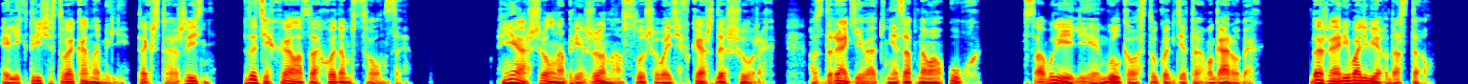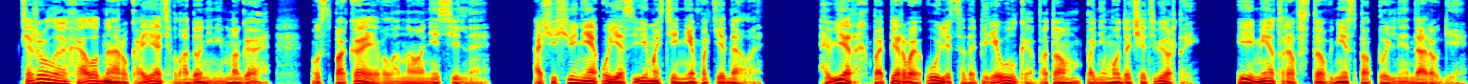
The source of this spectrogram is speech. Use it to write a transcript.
Электричество экономили, так что жизнь затихала заходом солнца. Я шел напряженно, вслушиваясь в каждый шорох, вздрагивая от внезапного ух, совы или гулкого стука где-то в огородах. Даже револьвер достал. Тяжелая холодная рукоять в ладони немного успокаивала, но не сильно. Ощущение уязвимости не покидало. Вверх по первой улице до переулка, потом по нему до четвертой, и метров сто вниз по пыльной дороге.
